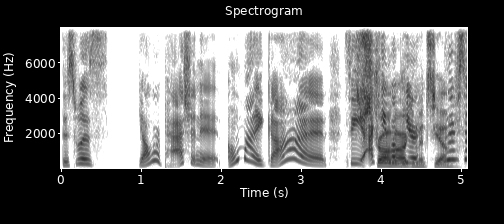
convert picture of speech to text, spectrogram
This was y'all were passionate. Oh my god. See, I Strong came up here. arguments, yeah. They're so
